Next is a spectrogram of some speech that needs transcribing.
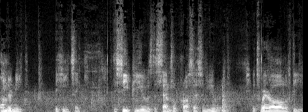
underneath the heatsink. The CPU is the central processing unit. It's where all of the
